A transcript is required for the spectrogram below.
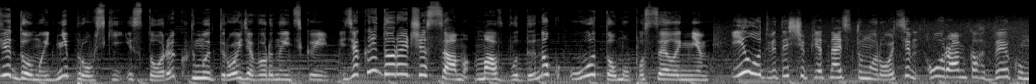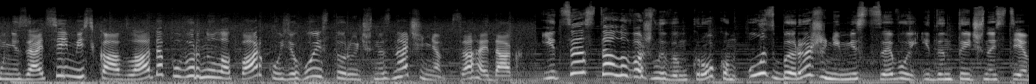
відомий дніпровський історик Дмитро Яворницький, який, до речі, сам мав будинок у тому поселенні. І у 2015 році у рамках декомунізації міська влада повернула парку його історичне значення Сагайдак. І це стало важливим кроком у збереженні місцевої ідентичності.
